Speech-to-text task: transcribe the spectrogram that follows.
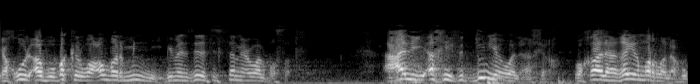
يقول أبو بكر وعمر مني بمنزلة السمع والبصر. علي أخي في الدنيا والآخرة. وقالها غير مرة له.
